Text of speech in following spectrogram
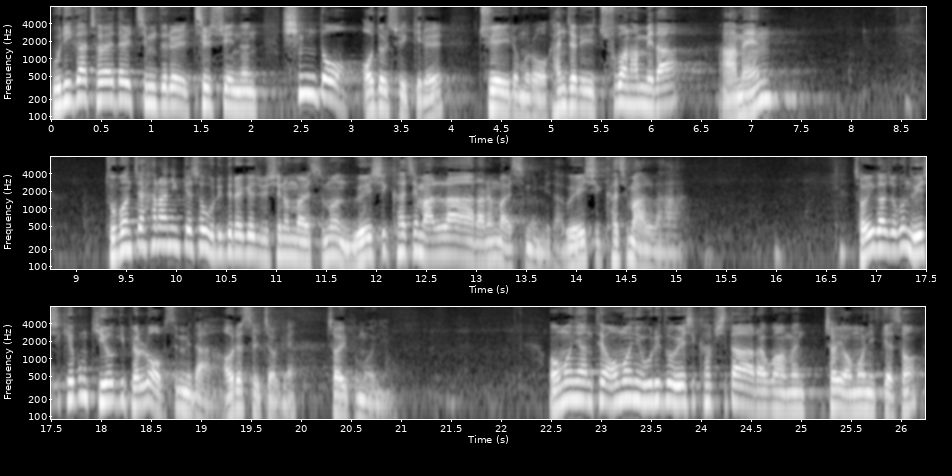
우리가 져야 될 짐들을 질 수 있는 힘도 얻을 수 있기를 주의 이름으로 간절히 축원합니다. 아멘. 두 번째 하나님께서 우리들에게 주시는 말씀은 외식하지 말라라는 말씀입니다. 외식하지 말라. 저희 가족은 외식해 본 기억이 별로 없습니다. 어렸을 적에 저희 부모님. 어머니한테 어머니 우리도 외식합시다라고 하면 저희 어머니께서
